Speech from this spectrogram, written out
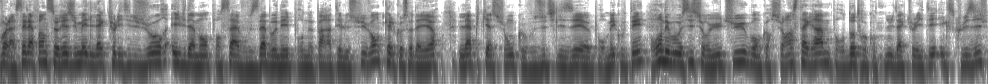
Voilà, c'est la fin de ce résumé de l'actualité du jour. Évidemment, pensez à vous abonner pour ne pas rater le suivant, quelle que soit d'ailleurs l'application que vous utilisez euh, pour m'écouter. Rendez-vous aussi sur YouTube ou encore sur Instagram pour d'autres contenus d'actualité exclusifs.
